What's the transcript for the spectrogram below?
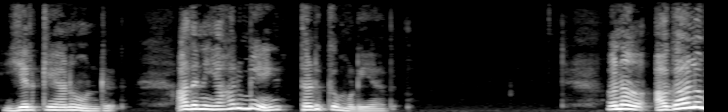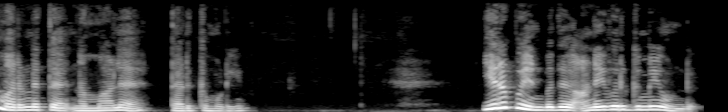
இயற்கையான ஒன்று. அதனை யாருமே தடுக்க முடியாது. ஆனா அகால மரணத்தை நம்மால தடுக்க முடியும். இறப்பு என்பது அனைவருக்குமே உண்டு.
